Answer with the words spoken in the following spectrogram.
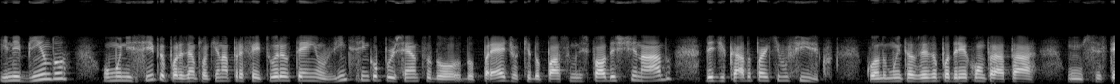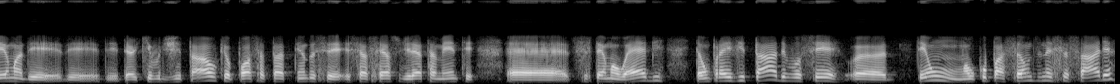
inibindo o município, por exemplo, aqui na prefeitura eu tenho 25% do, do prédio aqui do Paço Municipal destinado, dedicado para arquivo físico, quando muitas vezes eu poderia contratar um sistema de, de, de, de arquivo digital que eu possa estar tá tendo esse, esse acesso diretamente é, sistema web, então para evitar de você é, ter uma ocupação desnecessária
